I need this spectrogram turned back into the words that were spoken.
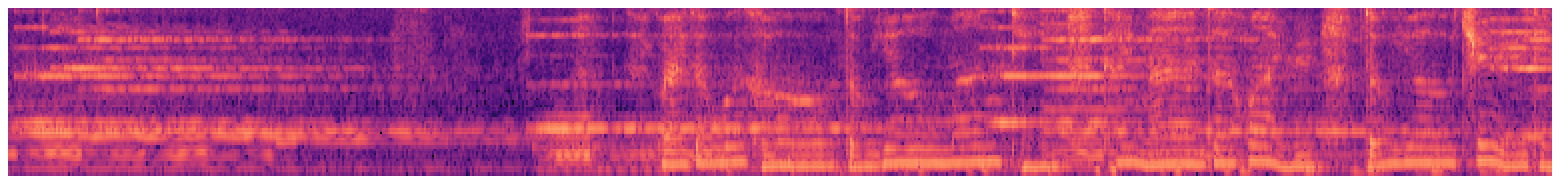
太快的问候都有盲点，太慢的话语都有句点，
